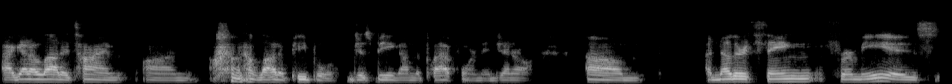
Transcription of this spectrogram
I got a lot of time on on a lot of people just being on the platform in general. Um, another thing for me is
